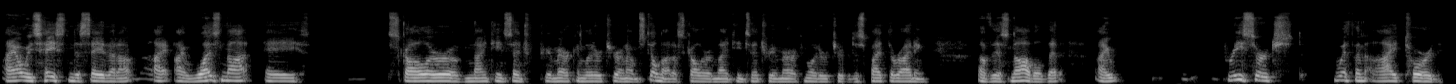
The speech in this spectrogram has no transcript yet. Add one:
I always hasten to say that I, I, I was not a scholar of 19th century American literature, and I'm still not a scholar of 19th century American literature, despite the writing of this novel. That I researched with an eye toward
